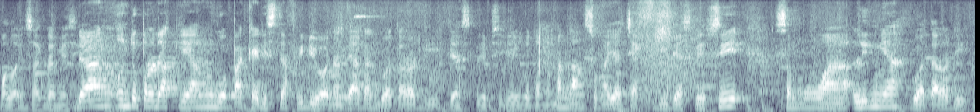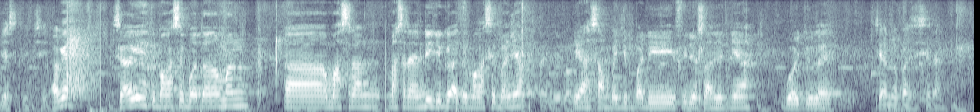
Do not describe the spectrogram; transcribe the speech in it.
follow Instagramnya sih. Dan untuk produk yang gue pakai di setiap video nanti akan gue taruh di deskripsi. Jadi buat teman-teman langsung aja cek di deskripsi. Semua linknya gue taruh di deskripsi. Oke, sekali lagi terima kasih buat teman-teman. Eh, Mas Ran, Mas Randy juga terima kasih banyak. Ya sampai jumpa di video selanjutnya. Gue Jule, jangan lupa sisiran.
